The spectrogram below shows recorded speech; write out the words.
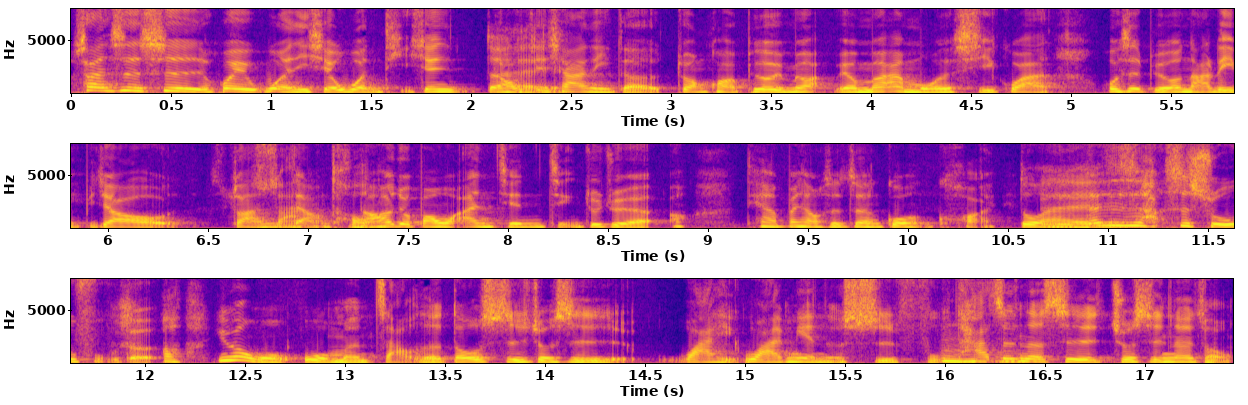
算是是会问一些问题，先了解一下你的状况，比如有没有有没有按摩的习惯，或是比如哪里比较。酸这样子，然后就帮我按肩颈，就觉得哦，天啊，半小时真的过很快。对，但是是是舒服的哦，因为我我们找的都是就是外外面的师傅，嗯、他真的是就是那种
